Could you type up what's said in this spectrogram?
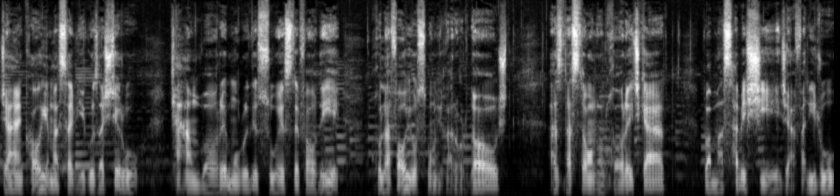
جنگ های مذهبی گذشته رو که همواره مورد سوء استفاده خلفای عثمانی قرار داشت از دست آنان خارج کرد و مذهب شیعه جعفری رو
